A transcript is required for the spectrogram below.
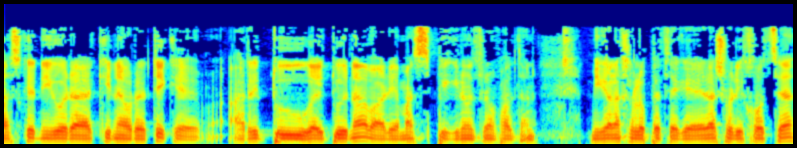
azken igora ekin aurretik, eh, arritu gaituena, bari amazizpi kilometron faltan, Miguel Angel Lópezek erasori jotzea,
